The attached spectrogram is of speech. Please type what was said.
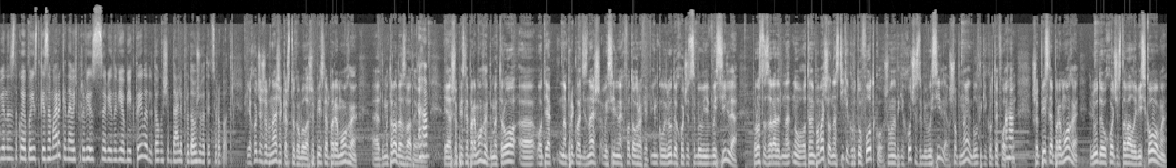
він з такої поїздки з Америки навіть привіз собі нові об'єктиви для того, щоб далі продовжувати цю роботу. Я хочу, щоб знаєш, яка штука була, що після перемоги е, Дмитро да звати його. Ага. Що після перемоги Дмитро, е, от як на прикладі, знаєш, весільних фотографів, інколи люди хочуть собі весілля просто заради ну, от вони побачили настільки круту фотку, що вони такі хочуть собі весілля, щоб навіть були такі круті фотки. Ага. Щоб після перемоги люди охоче ставали військовими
